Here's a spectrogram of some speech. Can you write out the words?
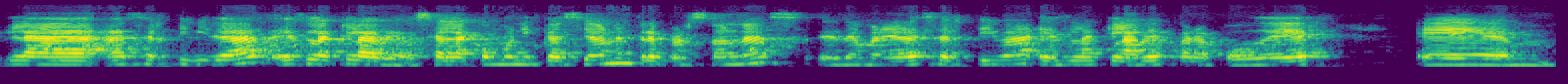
la asertividad es la clave, o sea, la comunicación entre personas eh, de manera asertiva es la clave para poder em,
